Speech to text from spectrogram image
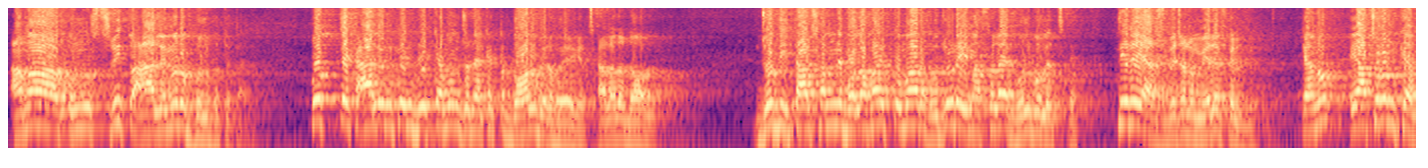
আমার অনুসৃত আলেমেরও ভুল হতে পারে। প্রত্যেক আলেম কেন্দ্রিক কেমন যেন এক একটা দল বের হয়ে গেছে, আলাদা দল। যদি তার সামনে বলা হয় তোমার হুজুর এই মাসালায় ভুল বলেছে, তেরে আসবে, যেন মেরে ফেলবে। কেন? এই আচরণ কেন?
